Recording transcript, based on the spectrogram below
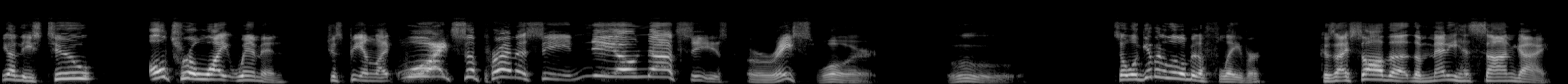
You have these two ultra white women just being like, white supremacy, neo Nazis, race war. Ooh. So we'll give it a little bit of flavor because I saw the the Mehdi Hasan guy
